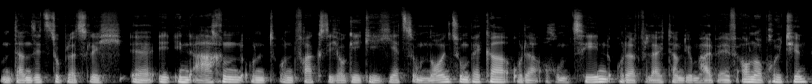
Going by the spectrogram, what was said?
Und dann sitzt du plötzlich äh, in Aachen und, und fragst dich, okay, gehe ich jetzt um neun zum Bäcker oder auch um zehn oder vielleicht haben die um halb elf auch noch Brötchen.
